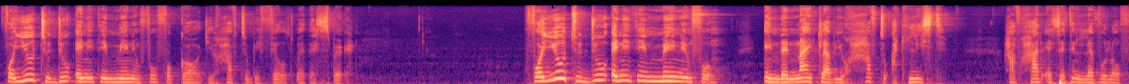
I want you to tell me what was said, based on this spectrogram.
For you to do anything meaningful for God, you have to be filled with the Spirit. For you to do anything meaningful in the nightclub, you have to at least have had a certain level of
